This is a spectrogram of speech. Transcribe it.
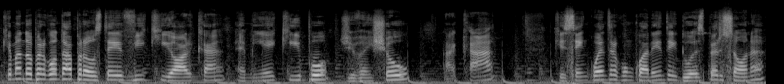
Quem mandou perguntar para você é Vicky Orca, é minha equipe de Van Show, acá, que se encontra com 42 pessoas,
